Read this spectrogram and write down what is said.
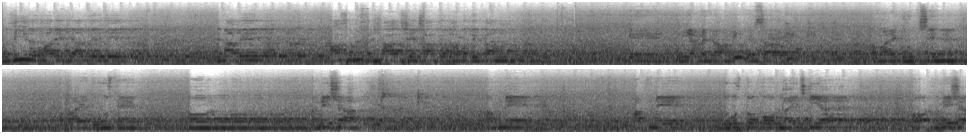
مزید اظہار خیال کے لیے جناب آسم ارشاد شیخ صاحب کو دعوت دیتا ہوں۔ کہ میاں مہران طاہر صاحب ہمارے گروپ سے ہیں، ہمارے دوست ہیں اور ہمیشہ ہم نے اپنے دوستوں کو oblige کیا ہے اور ہمیشہ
